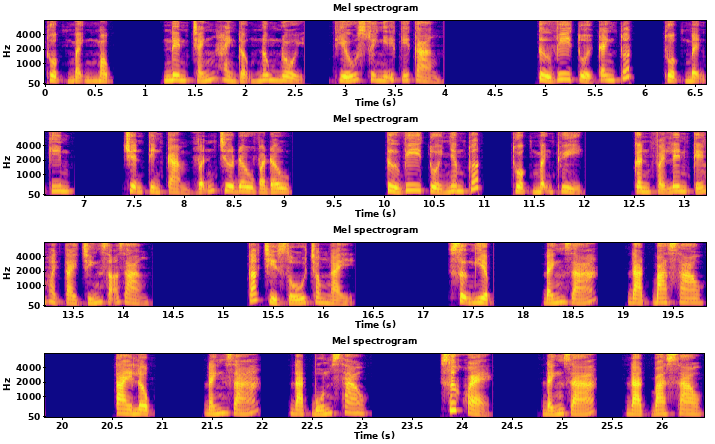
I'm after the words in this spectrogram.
thuộc mệnh mộc, nên tránh hành động nông nổi, thiếu suy nghĩ kỹ càng. Tử vi tuổi canh tuất thuộc mệnh kim, chuyện tình cảm vẫn chưa đâu vào đâu. Tử vi tuổi nhâm tuất thuộc mệnh thủy, cần phải lên kế hoạch tài chính rõ ràng. Các chỉ số trong ngày. Sự nghiệp, đánh giá, đạt 3 sao. Tài lộc, đánh giá, đạt 4 sao. Sức khỏe, đánh giá, đạt 3 sao.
